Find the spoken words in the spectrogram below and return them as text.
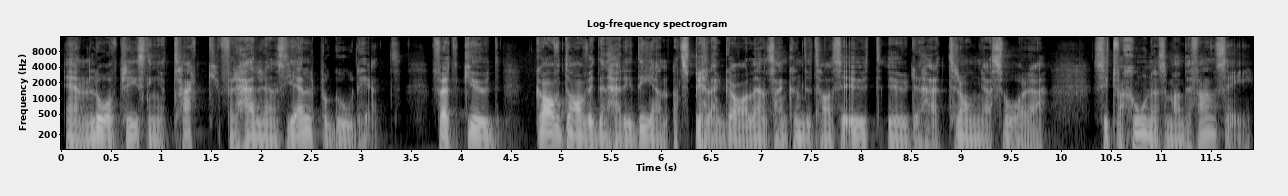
en lovprisning, ett tack för Herrens hjälp och godhet. För att Gud gav David den här idén att spela galen så han kunde ta sig ut ur den här trånga, svåra situationen som han befann sig i.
